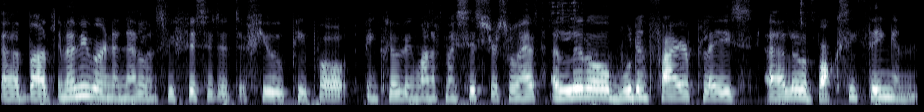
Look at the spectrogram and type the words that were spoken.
Uh, but when we were in the Netherlands, we visited a few people, including one of my sisters, who has a little wooden fireplace, a little box thing and,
